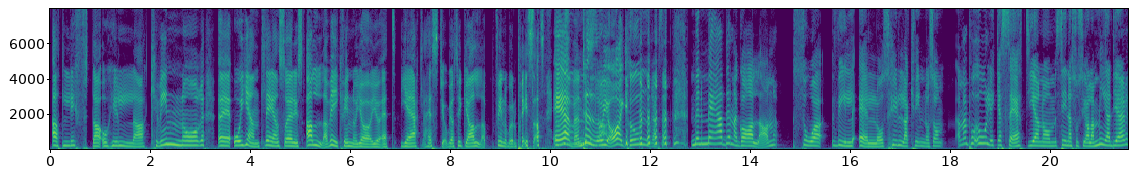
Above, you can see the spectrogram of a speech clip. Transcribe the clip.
att lyfta och hylla kvinnor eh, och egentligen så är det ju alla vi kvinnor gör ju ett jäkla hästjobb, jag tycker alla kvinnor borde prisas, även du och jag. 100%. Men med denna galan så vill Ellos hylla kvinnor som ja, men på olika sätt genom sina sociala medier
